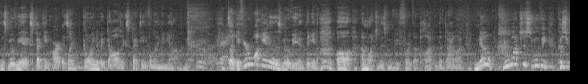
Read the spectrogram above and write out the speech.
this movie expecting art, it's like going to McDonald's expecting filet mignon. Mm, It's like if you're walking into this movie and thinking, "Oh, I'm watching this movie for the plot and the dialogue." No, you watch this movie because you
